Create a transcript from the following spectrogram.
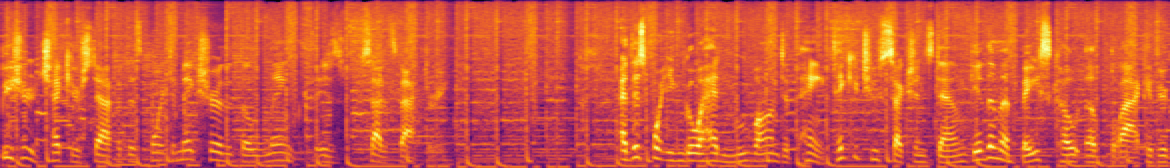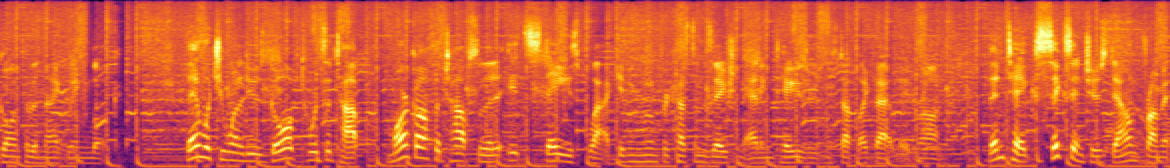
Be sure to check your staff at this point to make sure that the length is satisfactory. At this point you can go ahead and move on to paint. Take your two sections down, give them a base coat of black if you're going for the Nightwing look. Then what you want to do is go up towards the top, mark off the top so that it stays black, giving room for customization, adding tasers and stuff like that later on. Then take 6 inches down from it,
